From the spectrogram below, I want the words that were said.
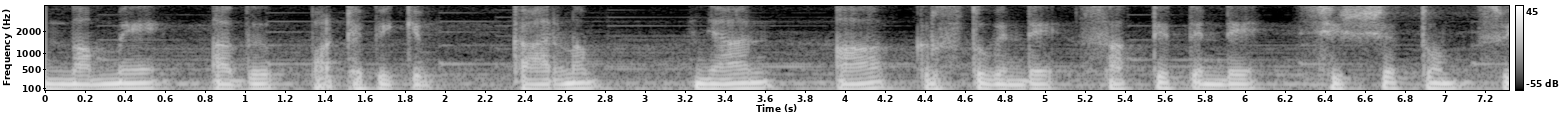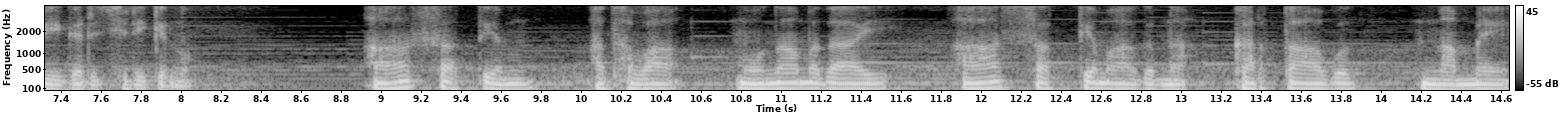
നമ്മെ അത് പഠിപ്പിക്കും. കാരണം ഞാൻ ആ ക്രിസ്തുവിന്റെ സത്യത്തിന്റെ ശിഷ്യത്വം സ്വീകരിച്ചിരിക്കുന്നു. ആ സത്യം അഥവാ മൂന്നാമതായി ആ സത്യമാകുന്ന കർത്താവ് നമ്മെ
